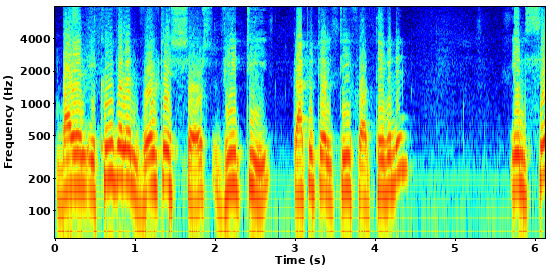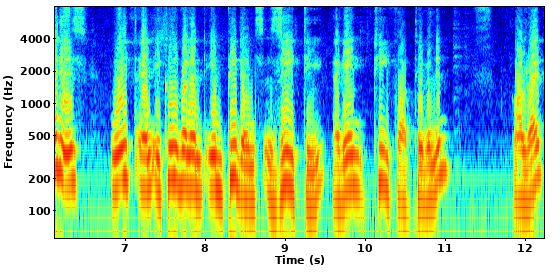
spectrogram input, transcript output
by an equivalent voltage source Vt capital T for Thevenin in series with an equivalent impedance Zt again T for Thevenin alright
